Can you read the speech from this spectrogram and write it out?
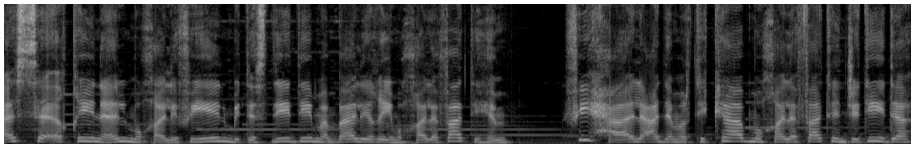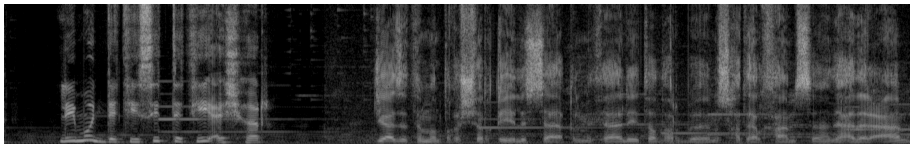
السائقين المخالفين بتسديد مبالغ مخالفاتهم في حال عدم ارتكاب مخالفات جديدة لمدة ستة أشهر. جائزة المنطقة الشرقية للسائق المثالي تظهر بنسختها الخامسة لهذا العام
